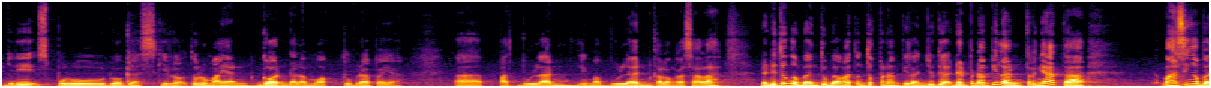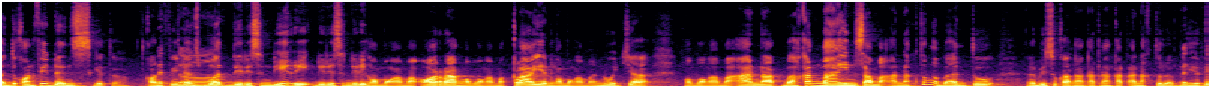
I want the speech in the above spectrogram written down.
Jadi 10 12 kilo tuh lumayan gone dalam waktu berapa ya? Eh, 4 bulan, 5 bulan kalau nggak salah. Dan itu ngebantu banget untuk penampilan juga. Dan penampilan ternyata masih ngebantu confidence gitu. Confidence Betul. buat diri sendiri, diri sendiri ngomong sama orang, ngomong sama klien, ngomong sama Nuca, ngomong sama anak, bahkan main sama anak tuh ngebantu. Lebih suka ngangkat-ngangkat anak tuh lebih Betul.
